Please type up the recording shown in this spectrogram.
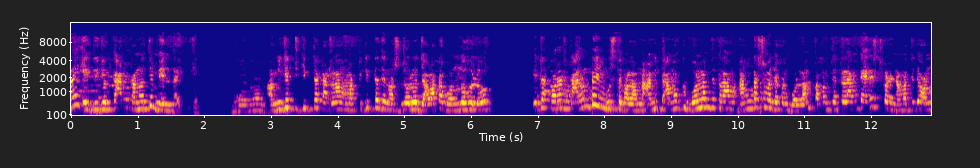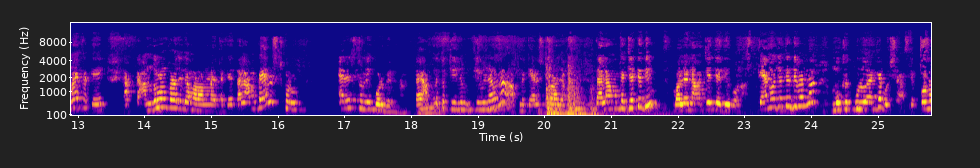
নাই, এই দুইজনকে আটকানো হচ্ছে মেন দায়িত্ব। আমি যে টিকিটটা কাটলাম, আমার টিকিটটা যে নষ্ট হলো, যাওয়াটা বন্ধ হলো এটা করার কারণটাই আমি বুঝতে পারলাম না। আমি আমাকে বললাম যে তাহলে আটটার সময় যখন বললাম তখন যে তাহলে আমাকে অ্যারেস্ট করেন আমার যদি অন্যায় থাকে একটা আন্দোলন করা যদি আমার অন্যায় থাকে তাহলে আমাকে অ্যারেস্ট করুন। অ্যারেস্ট উনি করবেন না। তাই আপনি তো ক্রিমিনাল না আপনাকে অ্যারেস্ট করা যাবে না। তাহলে আমাকে যেতে দিন। বলে না যেতে দিব না। কেন যেতে দিবেন না? মুখে কুলো একে বসে আছে। কোনো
